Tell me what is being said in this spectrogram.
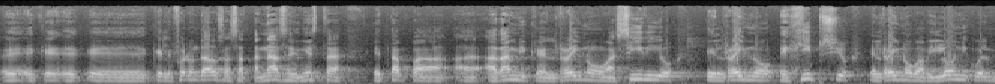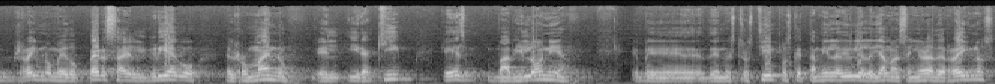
eh, eh, que, que, le fueron dados a Satanás en esta etapa adámica, el reino asirio, el reino egipcio, el reino babilónico, el reino medo-persa, el griego, el romano, el iraquí, que es Babilonia eh, de nuestros tiempos, que también la Biblia le llama Señora de Reinos,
